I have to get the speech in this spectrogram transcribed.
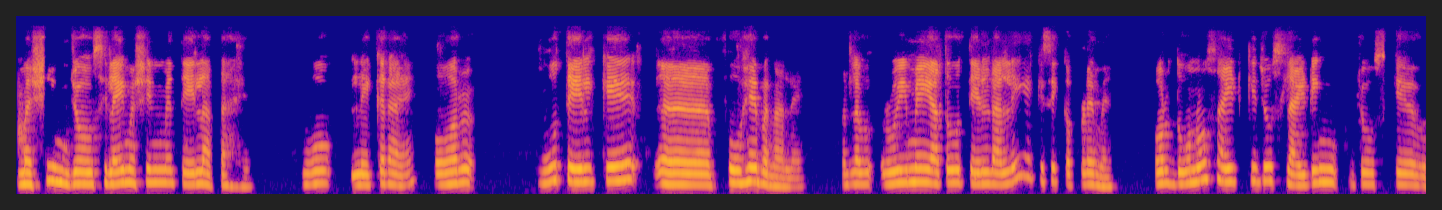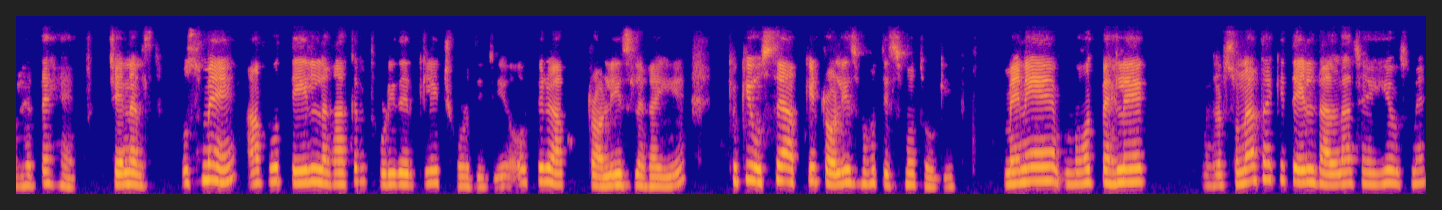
मशीन जो सिलाई मशीन में तेल आता है, वो लेकर आए और वो तेल के पोहे बना लें। मतलब रुई में या तो वो तेल डाल लें या किसी कपड़े में और दोनों साइड की जो स्लाइडिंग जो उसके रहते हैं चैनल्स, उसमें आप वो तेल लगाकर थोड़ी देर के लिए छोड़ दीजिए और फिर आप ट्रॉलीज़ लगाइए, क्योंकि उससे आपकी ट्रॉलीज़ बहुत स्मूथ होगी। मैंने बहुत पहले मतलब सुना था कि तेल डालना चाहिए उसमें,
